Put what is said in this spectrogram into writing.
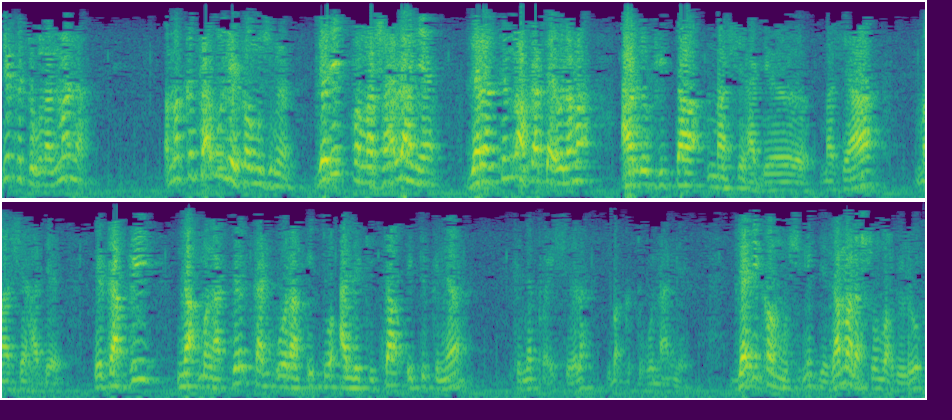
Dia keturunan mana? Maka tak boleh kaum muslimin. Jadi permasalahannya, jalan tengah kata ulama, ahli kitab masih ada. Masih ada. Masih ada. Tetapi nak mengatakan orang itu ahli kitab itu kena kena periksa lah sebab keturunan dia. Jadi kaum muslim di zaman Rasulullah dulu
